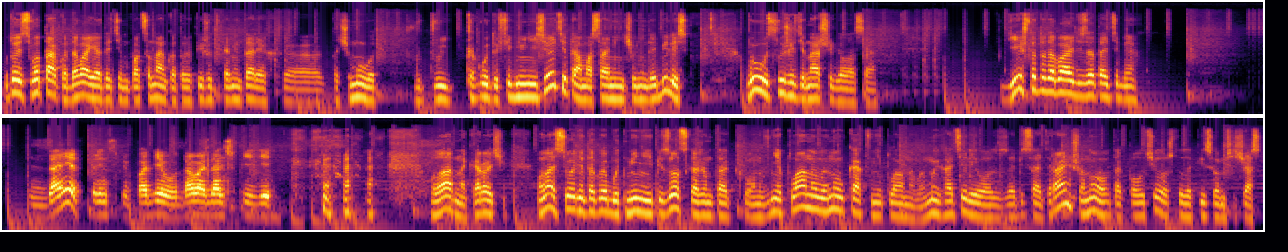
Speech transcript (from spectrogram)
Ну, то есть вот так вот, давай я вот этим пацанам, которые пишут в комментариях, э, почему вот, вот вы какую-то фигню несете там, а сами ничего не добились, вы услышите наши голоса. Есть что-то добавить из этого тебе? Да нет, в принципе, по делу. Давай дальше пиздеть. Ладно, короче, у нас сегодня такой будет мини-эпизод, скажем так, он внеплановый, ну как внеплановый. Мы хотели его записать раньше, но так получилось, что записываем сейчас.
